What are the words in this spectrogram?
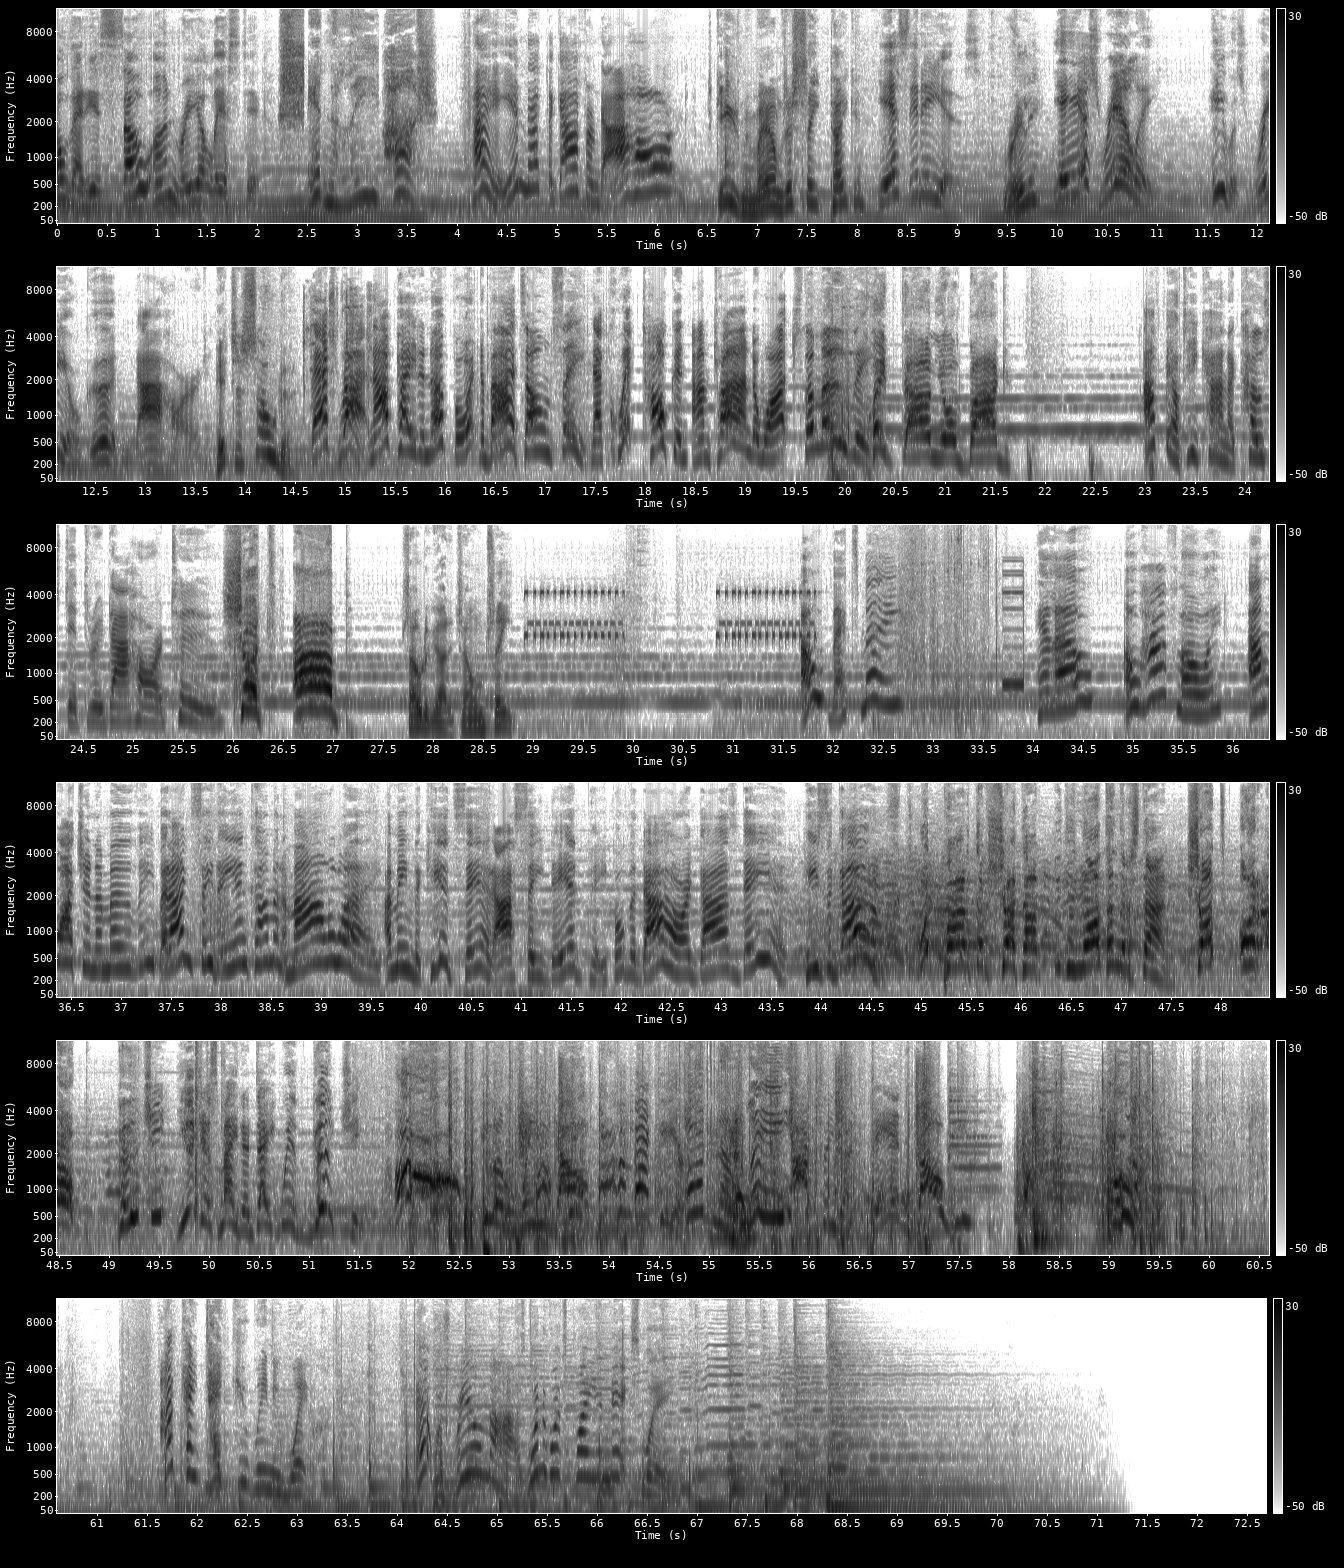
Oh, that is so unrealistic. Shh, Edna Lee, hush. Hey, isn't that the guy from Die Hard? Excuse me, ma'am, is this seat taken? Yes, it is. Really? Yes, really. He was real good in Die Hard. It's a soda. That's right, and I paid enough for it to buy its own seat. Now quit talking. I'm trying to watch the movie. Pipe down, you old bag. I felt he kind of coasted through Die Hard, too. Shut up! Soda got its own seat. That's me. Hello? Oh, hi, Floyd. I'm watching a movie, but I can see the end coming a mile away. I mean, the kid said, I see dead people. The die-hard guy's dead. He's a ghost. What part of shut up did you not understand? Shut or up? Poochie, you just made a date with Gucci. Oh! You little weenie dog. Come back here. Edna Lee! You anywhere. That was real nice. Wonder what's playing next week.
